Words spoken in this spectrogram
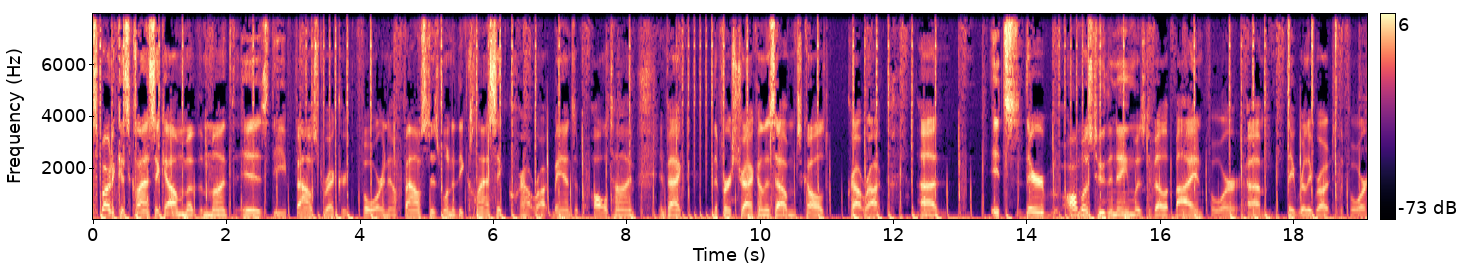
The Spartacus Classic album of the month is the Faust Record 4. Now, Faust is one of the classic krautrock bands of all time. In fact, the first track on this album is called Krautrock. Uh, it's they're almost who the name was developed by and for. Um, they really brought it to the fore.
